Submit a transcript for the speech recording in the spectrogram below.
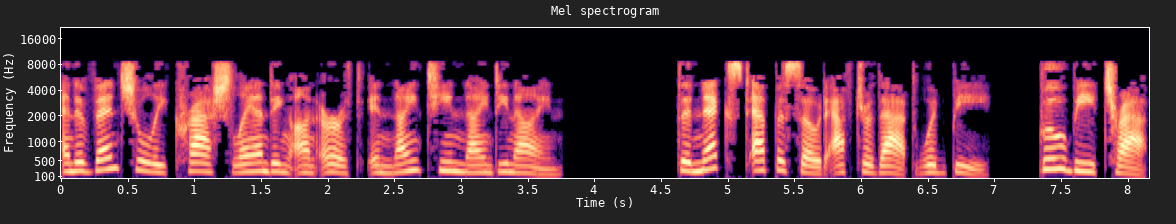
and eventually crash landing on Earth in 1999. The next episode after that would be Booby Trap,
